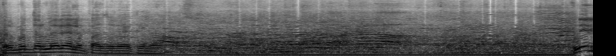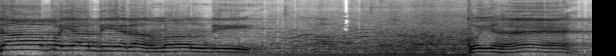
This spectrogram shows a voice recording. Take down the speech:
پھر پتر میرے لیے پاس بیٹھنا ندا پیان دی رحمان دی۔ کوئی ہے؟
